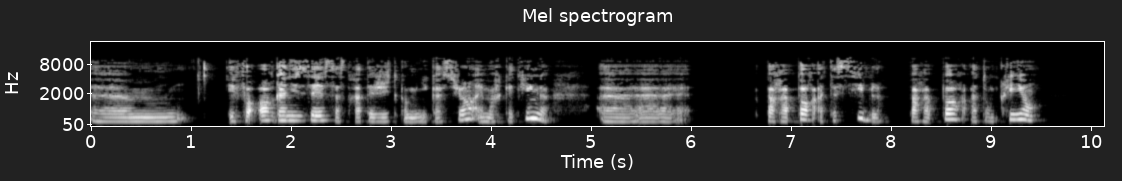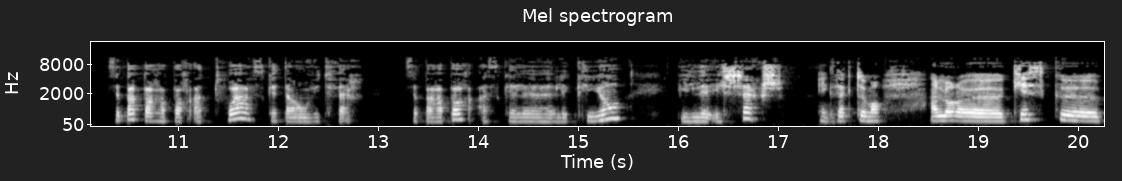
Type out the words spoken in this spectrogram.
euh, il faut organiser sa stratégie de communication et marketing euh, par rapport à ta cible, par rapport à ton client. C'est pas par rapport à toi ce que tu as envie de faire. C'est par rapport à ce que les clients ils, ils cherchent. Exactement. Alors, euh, qu'est-ce que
